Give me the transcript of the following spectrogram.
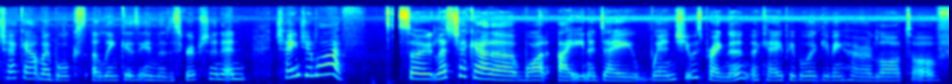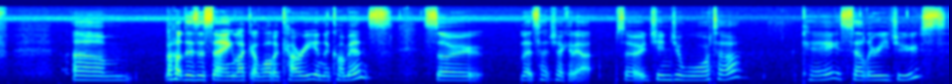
Check out my books. A link is in the description and change your life. So let's check out uh, what I eat in a day when she was pregnant. Okay, people were giving her a lot of, um, well, there's a saying like a lot of curry in the comments. So let's check it out. So ginger water, okay, celery juice,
